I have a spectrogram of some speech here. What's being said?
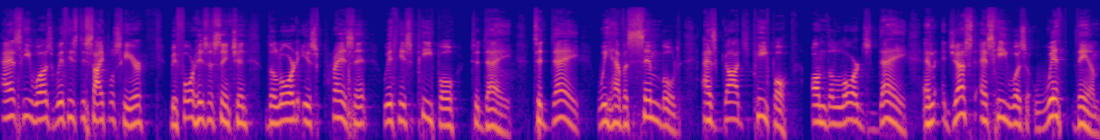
as he was with his disciples here before his ascension, the Lord is present with his people today. Today, we have assembled as God's people on the Lord's day. And just as he was with them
